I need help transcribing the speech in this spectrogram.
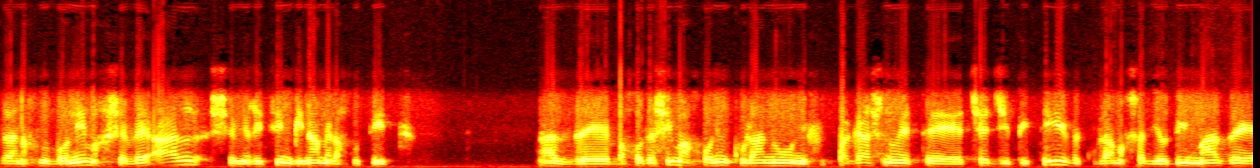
זה אנחנו בונים מחשבי על שמריצים בינה מלאכותית. אז uh, בחודשים האחרונים כולנו פגשנו את צ'אט uh, GPT וכולם עכשיו יודעים מה זה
